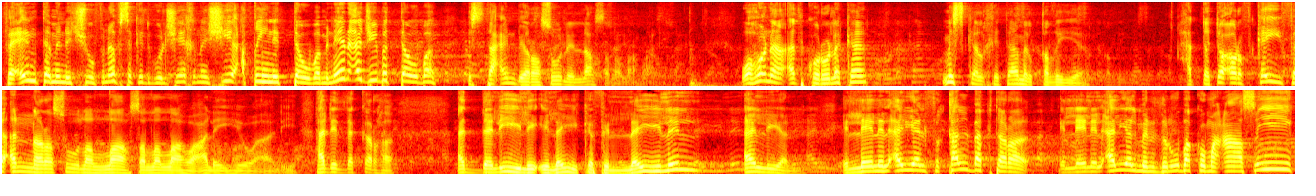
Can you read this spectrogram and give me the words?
فأنت من تشوف نفسك تقول شيخنا شي يعطيني التوبة؟ منين أجيب التوبة؟ استعن برسول الله صلى الله عليه وسلم. وهنا أذكر لك مسك الختام القضية. حتى تعرف كيف أن رسول الله صلى الله عليه وآله هذه تذكرها. الدليل إليك في الليل الأليل. الليل الأليل في قلبك ترى. الليل الأليل من ذنوبك ومعاصيك.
